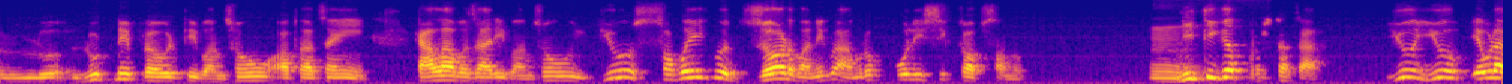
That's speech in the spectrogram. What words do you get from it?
लुट्ने प्रवृत्ति भन्छौँ अथवा चाहिँ कालाबजारी भन्छौँ यो सबैको जड भनेको हाम्रो पोलिसी करप्सन हो। नीतिगत भ्रष्टाचार। यो यो एउटा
